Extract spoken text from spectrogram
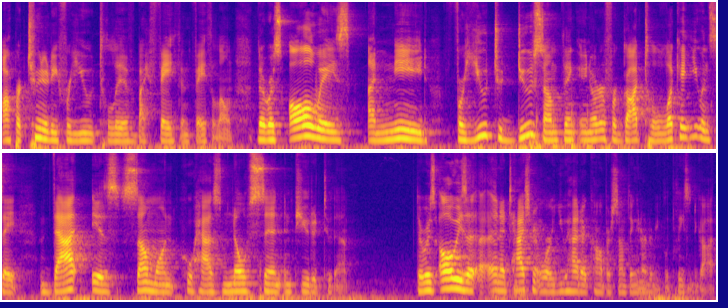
opportunity for you to live by faith and faith alone. There was always a need for you to do something in order for God to look at you and say, that is someone who has no sin imputed to them. There was always a, an attachment where you had to accomplish something in order to be pleasing to God.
